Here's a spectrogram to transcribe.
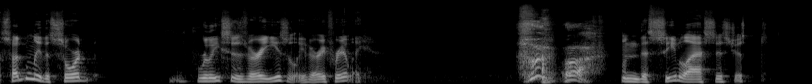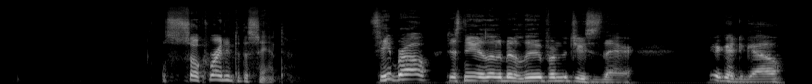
suddenly the sword releases very easily, very freely. and the sea blast is just soaked right into the sand. See, bro? Just need a little bit of lube from the juices there. You're good to go.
